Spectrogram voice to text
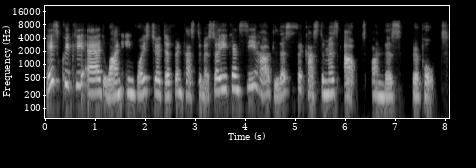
Let's quickly add one invoice to a different customer so you can see how it lists the customers out on this report.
